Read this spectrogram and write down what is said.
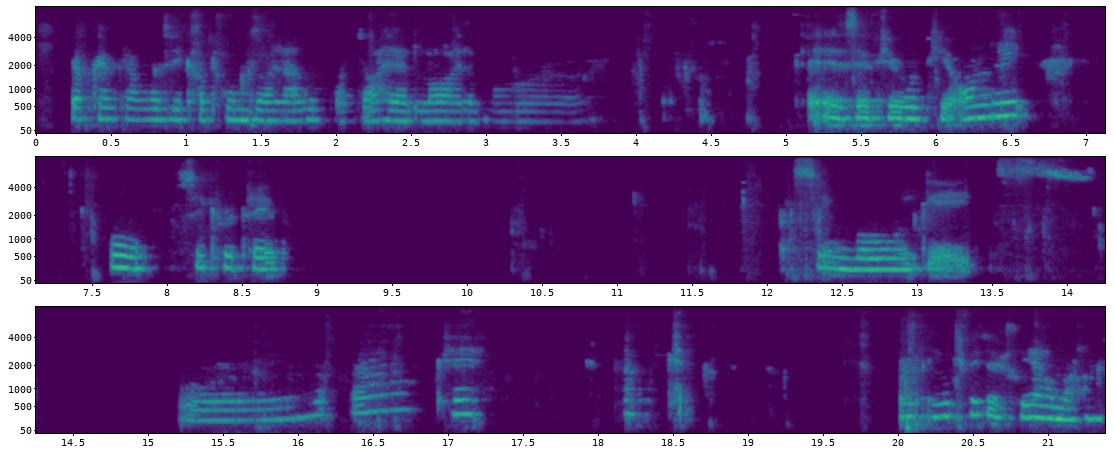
Ich habe keinen Plan, was wir gerade tun sollen. Also von daher, Leute. Äh, Security only. Oh, Secret Tape. Symbol Gates. Äh, okay. Eigentlich wird es schwerer machen.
